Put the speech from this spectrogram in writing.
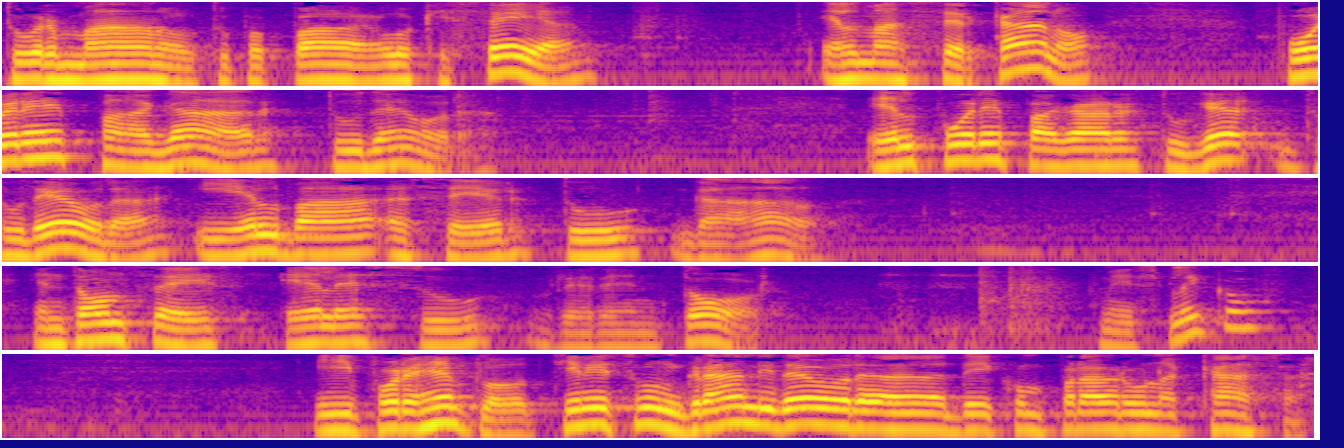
tu hermano, tu papá, lo que sea, el más cercano, puede pagar tu deuda. Él puede pagar tu, tu deuda y él va a ser tu Gaal. Entonces, él es su redentor. ¿Me explico? Y por ejemplo, tienes un gran deuda de comprar una casa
